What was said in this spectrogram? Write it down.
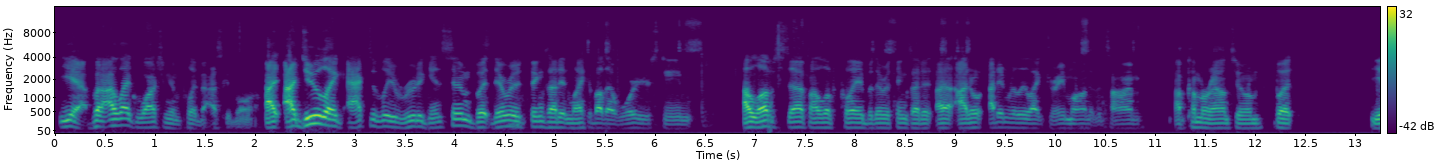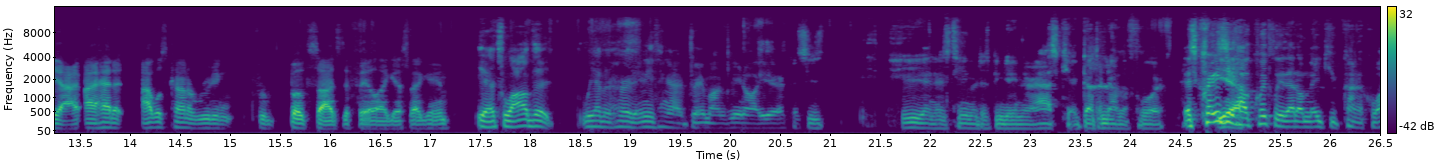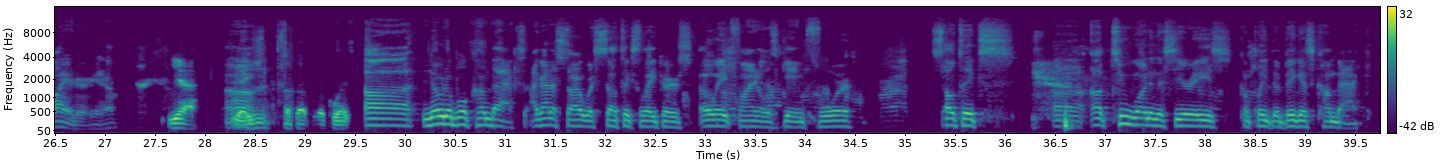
yeah, but I like watching him play basketball. I I do like actively root against him, but there were things I didn't like about that Warriors team. I love Steph, I love Klay, but there were things I did I, I don't I didn't really like Draymond at the time. I've come around to him, but yeah, I, I had it. I was kind of rooting for both sides to fail. I guess that game. Yeah, it's wild that we haven't heard anything out of Draymond Green all year because he's he and his team have just been getting their ass kicked up and down the floor. It's crazy Yeah. how quickly that'll make you kind of quieter, you know. Yeah, yeah, Um, he should up real quick. uh, notable comebacks. I got to start with Celtics Lakers 08 Finals Game Four. Celtics uh, up two one in the series, complete the biggest comeback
